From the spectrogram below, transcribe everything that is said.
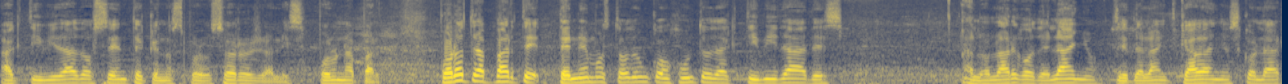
actividad docente que los profesores realizan, por una parte. Por otra parte, tenemos todo un conjunto de actividades a lo largo del año, desde cada año escolar,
